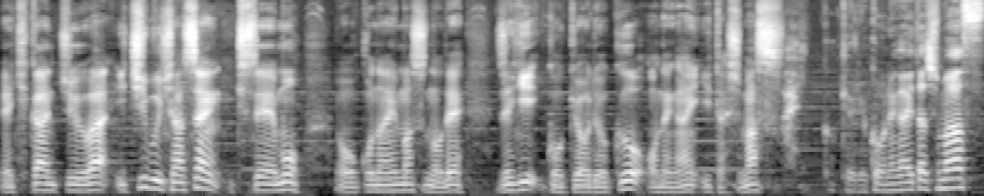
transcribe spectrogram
えー期間中は一部車線規制も行いますのでぜひご協力をお願いいたします、はい、ご協力お願いいたします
